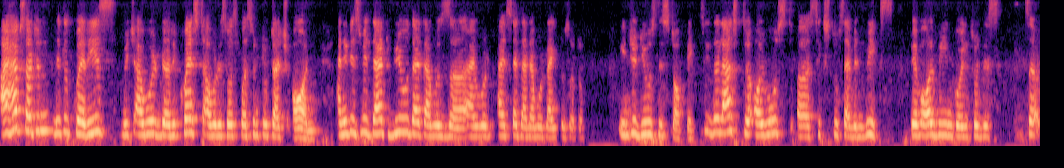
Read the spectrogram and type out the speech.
I have certain little queries which I would request our resource person to touch on. And it is with that view that I was, uh, I would, I said that I would like to sort of introduce this topic. See, the last uh, almost uh, six to seven weeks, we have all been going through this. It's a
